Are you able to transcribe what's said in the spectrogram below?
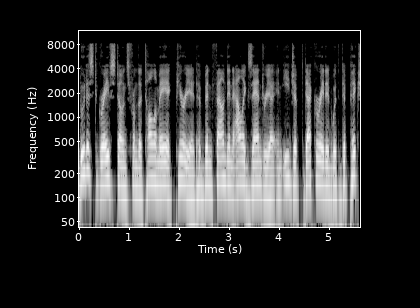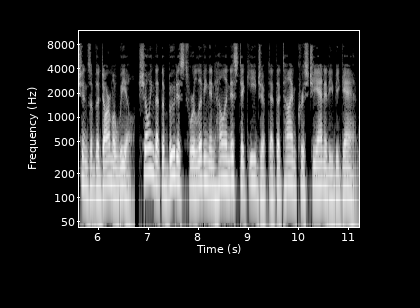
Buddhist gravestones from the Ptolemaic period have been found in Alexandria in Egypt decorated with depictions of the Dharma wheel, showing that the Buddhists were living in Hellenistic Egypt at the time Christianity began.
